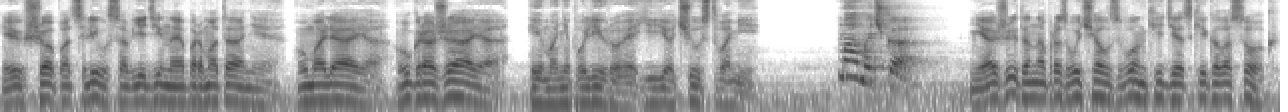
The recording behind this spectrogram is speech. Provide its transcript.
Их шепот слился в единое бормотание, умоляя, угрожая и манипулируя ее чувствами. «Мамочка!» Неожиданно прозвучал звонкий детский голосок.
